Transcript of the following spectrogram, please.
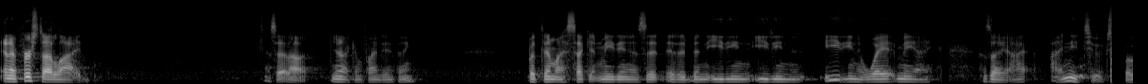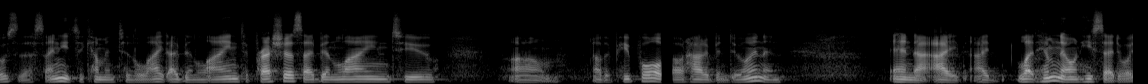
And at first I lied. I said, oh, you're not going to find anything. But then my second meeting, as it, it had been eating, eating, eating away at me, I, I was like, I, I need to expose this. I need to come into the light. I'd been lying to Precious. I'd been lying to um, other people about how I'd been doing. And, and I, I let him know, and he said, well,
